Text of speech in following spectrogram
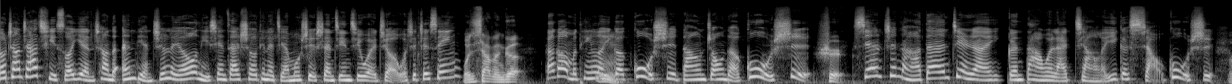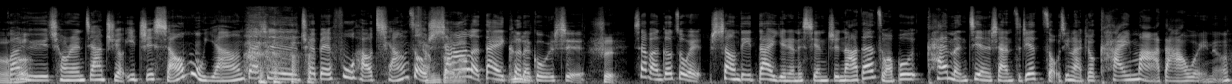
由张佳琪所演唱的《恩典之流》，你现在收听的节目是《圣经鸡尾酒》，我是知心。我是夏文哥，刚刚我们听了一个故事当中的故事，是先知拿单竟然跟大卫来讲了一个小故事，关于穷人家只有一只小母羊，但是 却被富豪抢走、杀了待客的故事。是，夏凡哥作为上帝代言人的先知拿单，怎么不开门见山，直接走进来就开骂大卫呢？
